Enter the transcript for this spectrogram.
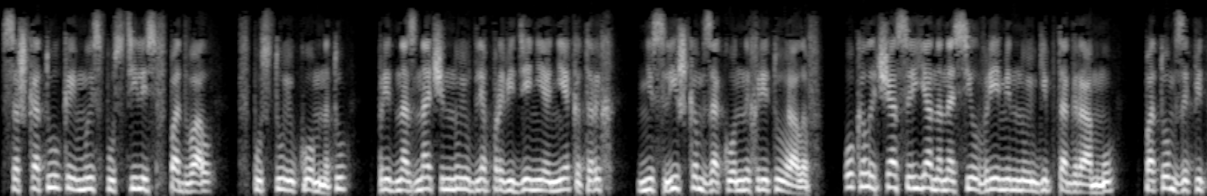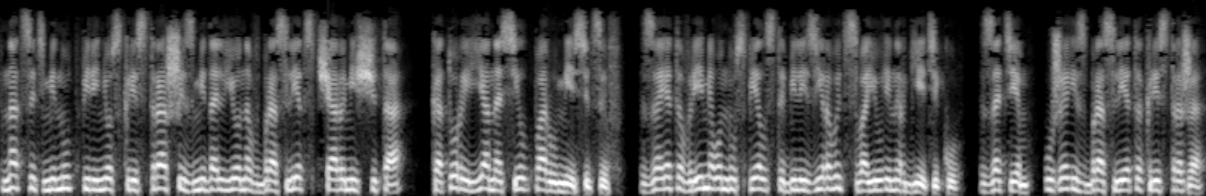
Со шкатулкой мы спустились в подвал, в пустую комнату, предназначенную для проведения некоторых, не слишком законных ритуалов. Около часа я наносил временную гиптограмму, потом за 15 минут перенес крестраж из медальона в браслет с чарами щита, который я носил пару месяцев. За это время он успел стабилизировать свою энергетику. Затем, уже из браслета крестража,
